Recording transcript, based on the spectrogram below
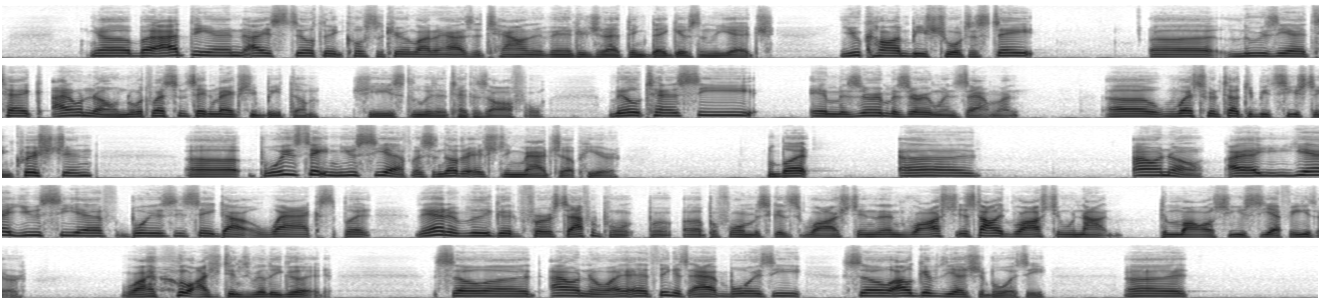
Uh, but at the end, I still think Coastal Carolina has a talent advantage, and I think that gives them the edge. UConn beats Georgia State. Uh, Louisiana Tech, I don't know. Northwestern State may actually beat them. Jeez, Louisiana Tech is awful. Middle Tennessee and Missouri. Missouri wins that one. Uh, Western Kentucky beats Houston Christian. Uh, Boise State and UCF is another interesting matchup here. But uh, I don't know. I yeah, UCF Boise State got waxed, but they had a really good first half uh, performance against Washington. And Washington, it's not like Washington would not demolish UCF either. Washington's really good. So uh, I don't know. I, I, think it's at Boise, so I'll give the edge to Boise. Uh,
